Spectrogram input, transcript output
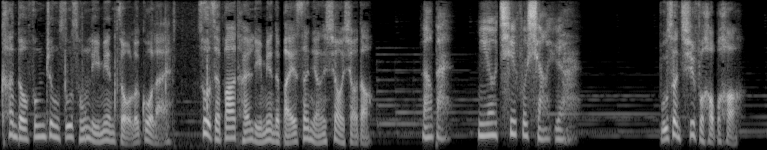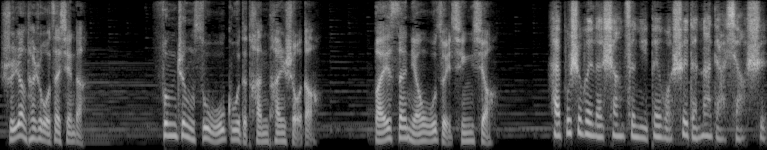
看到风正苏从里面走了过来，坐在吧台里面的白三娘笑笑道：“老板，你又欺负小鱼儿？不算欺负好不好？”谁让他惹我在先的？风正苏无辜的摊摊手道。白三娘捂嘴轻笑，还不是为了上次你被我睡的那点小事，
